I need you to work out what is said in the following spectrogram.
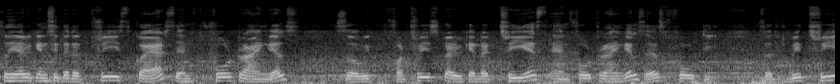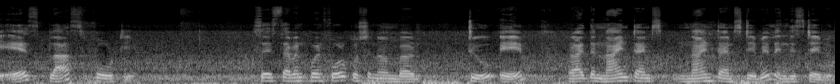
so here we can see there are three squares and four triangles. So we, for three square we can write 3S and four triangles as 40. So it will be 3S plus 40. Say 7.4 question number 2a. Write the 9 times 9 times table in this table.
